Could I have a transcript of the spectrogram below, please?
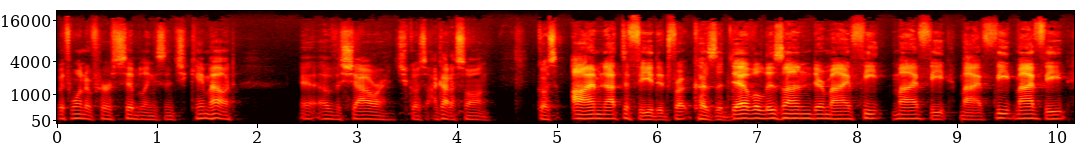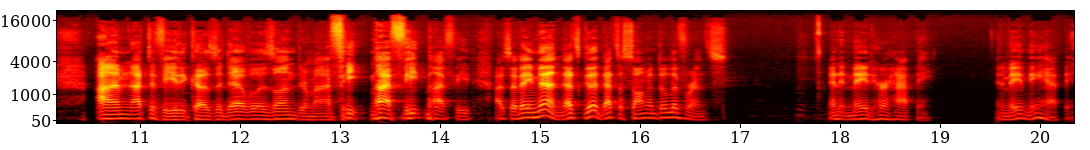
with one of her siblings, and she came out uh, of the shower and she goes, "I got a song." goes, I'm not defeated because the devil is under my feet, my feet, my feet, my feet. I'm not defeated because the devil is under my feet, my feet, my feet. I said, Amen. That's good. That's a song of deliverance. And it made her happy. And it made me happy.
